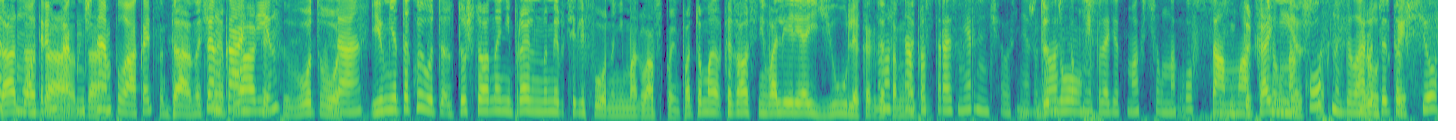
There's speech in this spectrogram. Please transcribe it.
да, да, смотрим, да, так, да. начинаем плакать. Да, начинаем Сценка плакать, вот-вот. Да. И у меня такой вот, э, то, что она неправильно номер телефона не могла вспомнить. Потом оказалось не Валерия, а Юля, когда Может, там... написано. Просто разнервничалась, не ожидала, Да ну- что к ней подойдет Макс Челноков, сам Да, Макс конечно. Челноков на вот белорусской, это все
